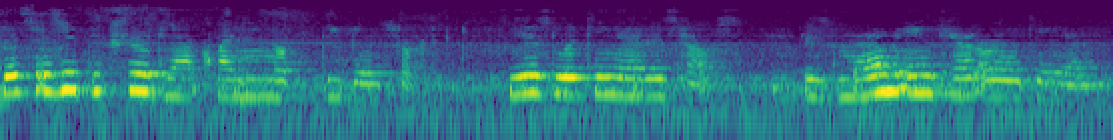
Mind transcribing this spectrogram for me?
This is a picture of Jack climbing up the beanstalk. He is looking at his house. His mom and cat are looking at him.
